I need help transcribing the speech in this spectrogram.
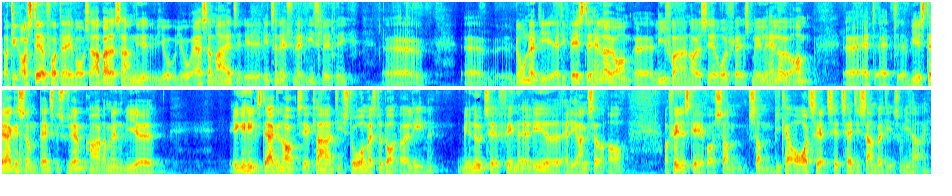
Og det er også derfor, der i vores arbejdersange jo, jo er så meget øh, internationalt islet, ikke? Øh, øh, nogle af de, af de bedste handler jo om, øh, lige fra når jeg ser et rødt flag smelle, handler jo om, øh, at, at vi er stærke som danske socialdemokrater, men vi er ikke helt stærke nok til at klare de store mastodonter alene. Vi er nødt til at finde allierede, alliancer og, og fællesskaber, som, som vi kan overtale til at tage de samme værdier, som vi har. Ikke?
